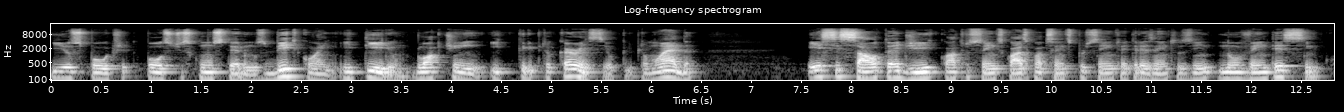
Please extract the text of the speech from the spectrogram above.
e os posts com os termos Bitcoin, Ethereum, blockchain e cryptocurrency ou criptomoeda, esse salto é de 400, quase 400%, é 395.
